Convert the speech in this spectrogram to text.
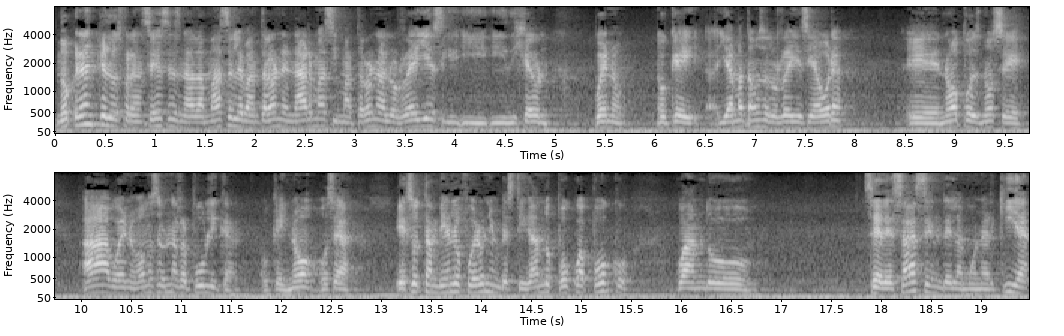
No crean que los franceses nada más se levantaron en armas y mataron a los reyes y, dijeron, bueno, ok, ya matamos a los reyes y ahora, eh, no, pues no sé. Ah, bueno, vamos a ser una república. Ok, no, o sea, eso también lo fueron investigando poco a poco. Cuando se deshacen de la monarquía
